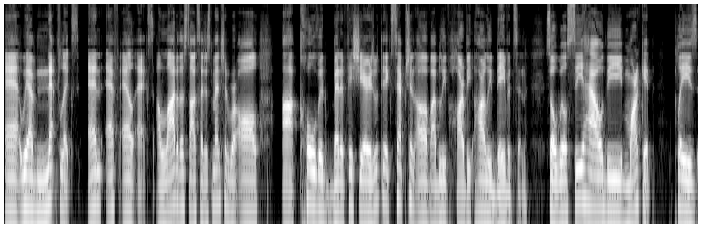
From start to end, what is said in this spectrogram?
and we have Netflix, NFLX. A lot of the stocks I just mentioned were all uh, COVID beneficiaries, with the exception of, I believe, Harvey Harley Davidson. So we'll see how the market plays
